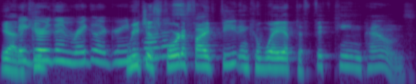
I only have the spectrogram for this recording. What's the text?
yeah, bigger than regular green. reaches iguanas? four to five feet and can weigh up to fifteen pounds.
